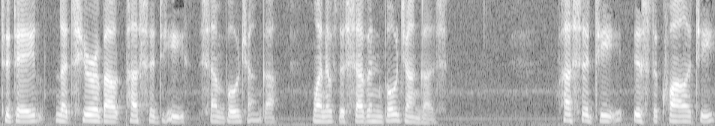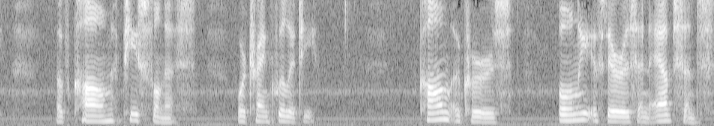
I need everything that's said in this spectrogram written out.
Today, let's hear about Passaddhi Sambojjhanga, one of the seven Bojjhangas. Passaddhi is the quality of calm peacefulness or tranquility. Calm occurs only if there is an absence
